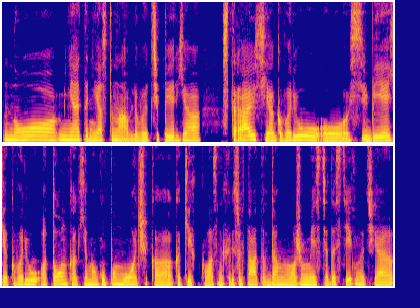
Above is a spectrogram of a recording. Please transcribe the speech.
но меня это не останавливает. Теперь я стараюсь, я говорю о себе, я говорю о том, как я могу помочь, каких классных результатов да, мы можем вместе достигнуть. Я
